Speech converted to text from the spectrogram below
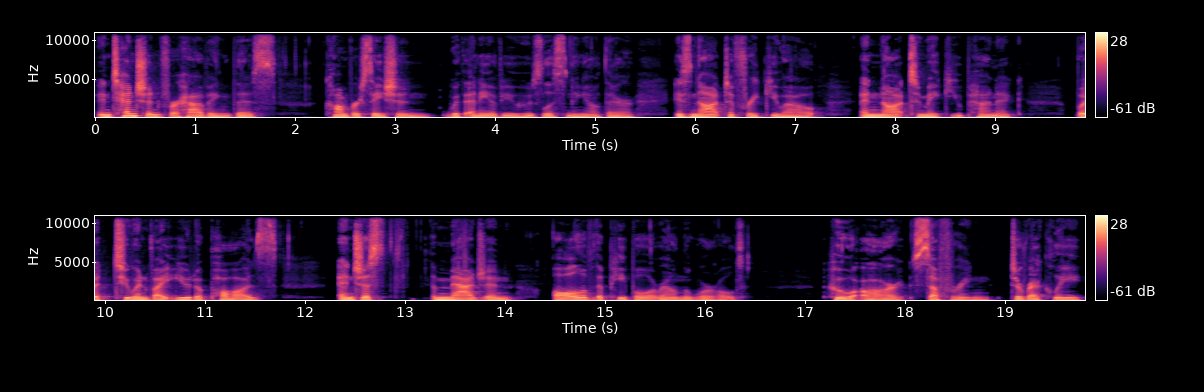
intention for having this conversation with any of you who's listening out there is not to freak you out and not to make you panic, but to invite you to pause and just imagine all of the people around the world who are suffering directly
